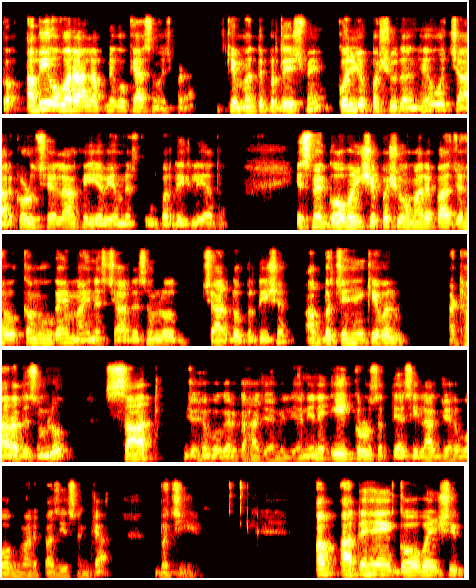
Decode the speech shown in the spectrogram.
तो अभी ओवरऑल अपने को क्या समझ पड़ा? कि मध्य प्रदेश में कुल जो पशुधन है वो चार करोड़ छह लाख है, ये भी हमने ऊपर देख लिया था। इसमें गौवंशीय पशु हमारे पास जो है वो कम हो गए, माइनस चार दशमलव चार दो प्रतिशत। अब बचे हैं केवल अठारह दशमलव सात जो है वो अगर कहा जाए मिलियन यानी एक करोड़ सत्यासी लाख जो है वो अब हमारे पास ये संख्या बची है। अब आते हैं गौवंशी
